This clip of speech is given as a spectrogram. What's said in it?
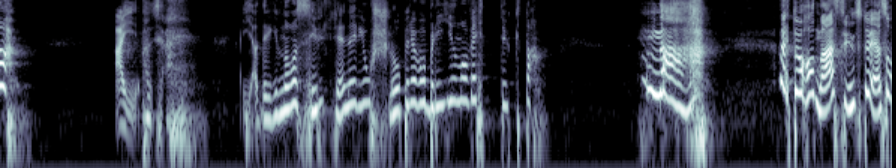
da? Nei, jeg driver nå og surrer nede i Oslo og prøver å bli noe vettug, da. Nei! Vet du, Hanne, jeg syns du er så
